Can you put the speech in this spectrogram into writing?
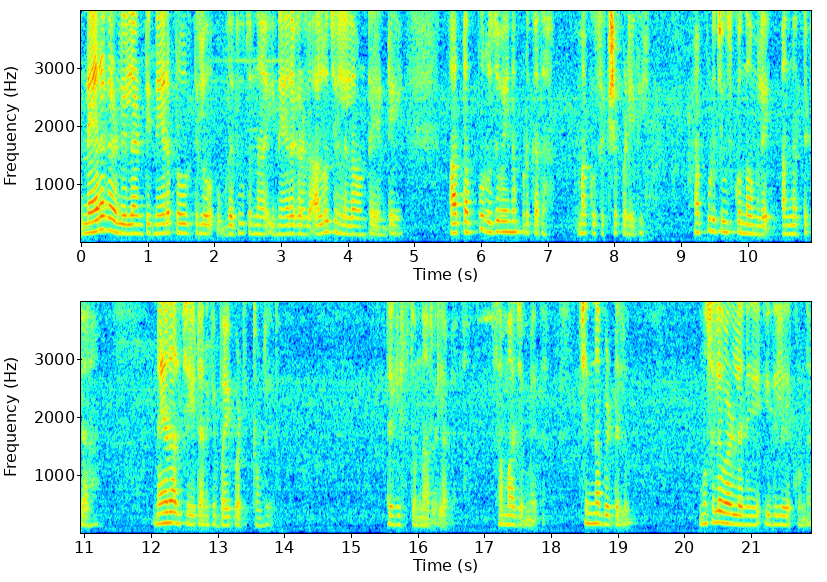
నేరగాళ్ళు ఇలాంటి నేర ప్రవృత్తిలో బ్రతుకుతున్న ఈ నేరగాళ్ళ ఆలోచనలు ఎలా ఉంటాయంటే ఆ తప్పు రుజువైనప్పుడు కదా మాకు శిక్ష పడేది. అప్పుడు చూసుకుందాంలే అన్నట్టుగా నేరాలు చేయటానికి భయపడటం లేదు. తెగిస్తున్నారు ఇలాగ సమాజం మీద. చిన్న బిడ్డలు ముసలి వాళ్ళని ఇది లేకుండా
